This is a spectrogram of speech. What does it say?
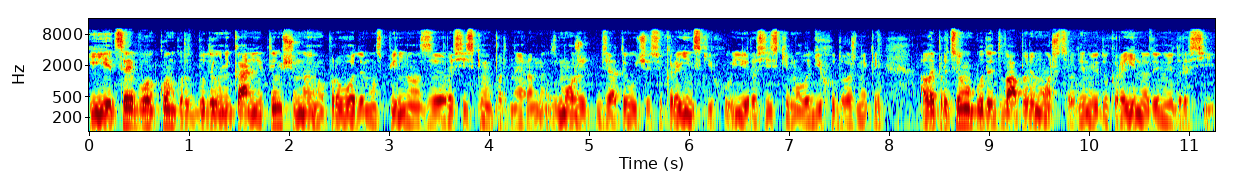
І цей конкурс буде унікальний тим, що ми його проводимо спільно з російськими партнерами. Зможуть взяти участь українські і російські молоді художники, але при цьому буде два переможці: один від України, один від Росії.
